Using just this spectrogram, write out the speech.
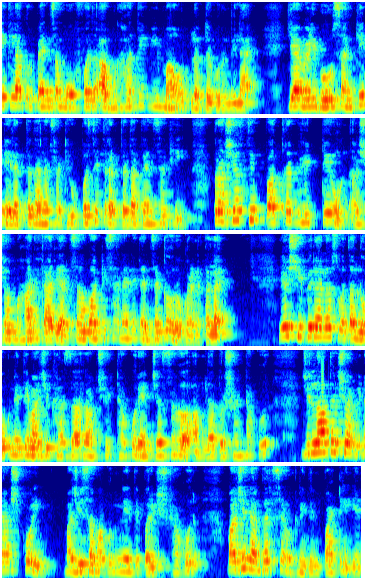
एक लाख रुपयांचा मोफत अपघाती विमा उपलब्ध करून दिला आहे यावेळी बहुसंख्येने रक्तदानासाठी उपस्थित रक्तदात्यांसाठी प्रशस्ती पत्र भेट देऊन अशा महान कार्यात सहभागी झाल्याने त्यांचा गौरव करण्यात आला आहे या शिबिराला स्वतः लोकनेते माजी खासदार रामशेठ ठाकूर यांच्यासह आमदार प्रशांत ठाकूर जिल्हाध्यक्ष अविनाश कोळी माजी सभागृह नेते परेश ठाकूर माजी नगरसेवक नितीन पाटील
